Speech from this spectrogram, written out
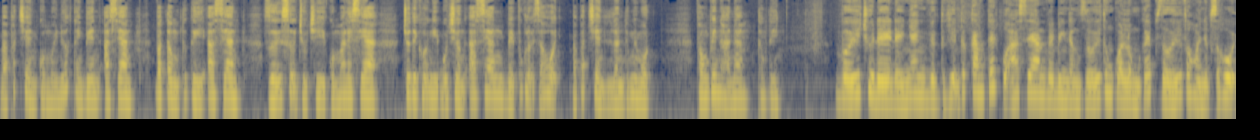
và phát triển của 10 nước thành viên ASEAN và Tổng thư ký ASEAN dưới sự chủ trì của Malaysia, Chủ tịch Hội nghị Bộ trưởng ASEAN về phúc lợi xã hội và phát triển lần thứ 11. Phóng viên Hà Nam thông tin. Với chủ đề đẩy nhanh việc thực hiện các cam kết của ASEAN về bình đẳng giới thông qua lồng ghép giới và hòa nhập xã hội,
